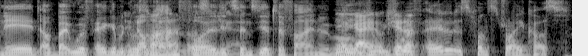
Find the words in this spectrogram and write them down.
Nee, aber bei UFL gibt es Nee, nur so eine Handvoll anderes, okay. lizenzierte Vereine Nee, überhaupt. geil, U- okay, dann- UFL ist von Strikers.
